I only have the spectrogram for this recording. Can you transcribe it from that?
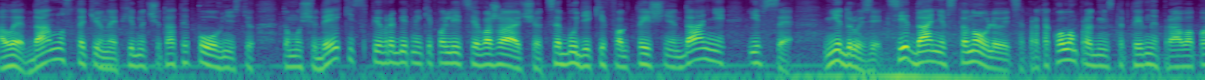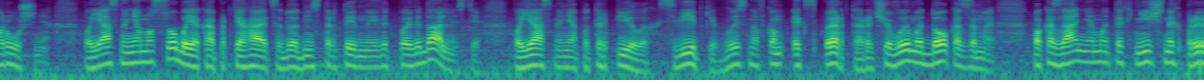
Але дану статтю необхідно читати повністю, тому що деякі співробітники поліції вважають, що це будь-які фактичні дані і все. Ні, друзі, ці дані встановлюються протоколом про адміністративне правопорушення, поясненням особи, яка притягається до адміністративної відповідальності, пояснення потерпілих, свідків, висновком експерта, речовими доказами, показаннями технічних приладів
